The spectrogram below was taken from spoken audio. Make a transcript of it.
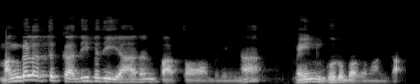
மங்களத்துக்கு அதிபதி யாருன்னு பார்த்தோம் அப்படின்னா மெயின் குரு பகவான் தான்.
